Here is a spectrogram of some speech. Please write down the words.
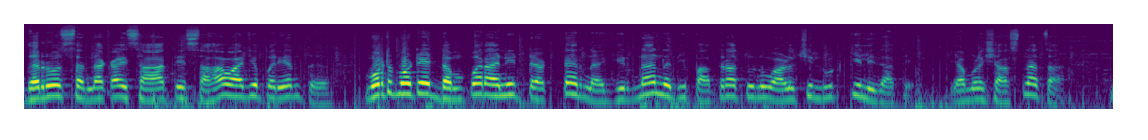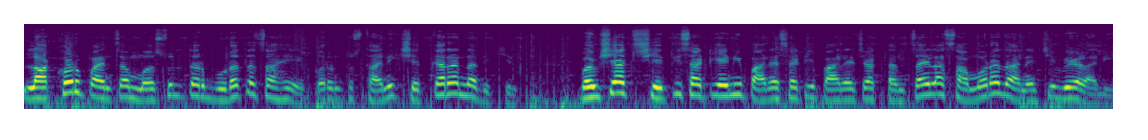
दररोज संध्याकाळी सहा ते सहा वाजेपर्यंत मोठमोठे डंपर आणि ट्रॅक्टरनं गिरणा नदी पात्रातून वाळूची लूट केली जाते. यामुळे शासनाचा लाखो रुपयांचा महसूल तर बुडतच आहे परंतु स्थानिक शेतकऱ्यांना देखील. भविष्यात शेतीसाठी आणि पाण्यासाठी पाण्याच्या टंचाईला सामोरं जाण्याची वेळ आली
